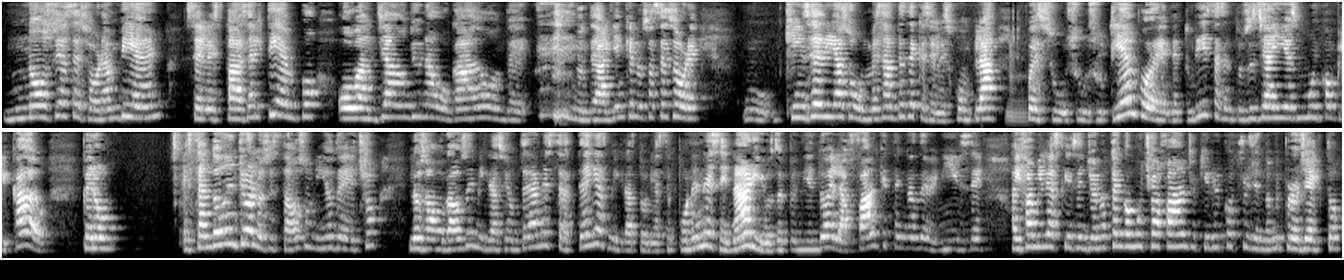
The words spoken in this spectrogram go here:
no se asesoran bien, se les pasa el tiempo o van ya donde un abogado, donde, donde alguien que los asesore 15 mm, días o un mes antes de que se les cumpla mm. pues su, su, tiempo de, de, turistas, entonces ya ahí es muy complicado. Pero estando dentro de los Estados Unidos, de hecho, los abogados de inmigración te dan estrategias migratorias, te ponen escenarios dependiendo del afán que tengas de venirse. Hay familias que dicen, yo no tengo mucho afán, yo quiero ir construyendo mi proyecto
